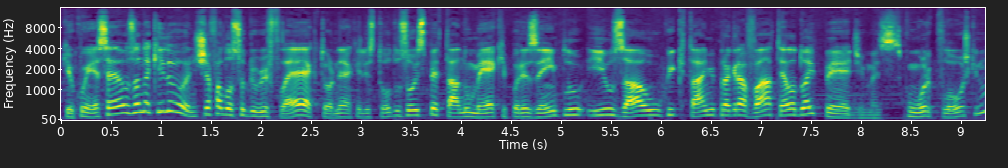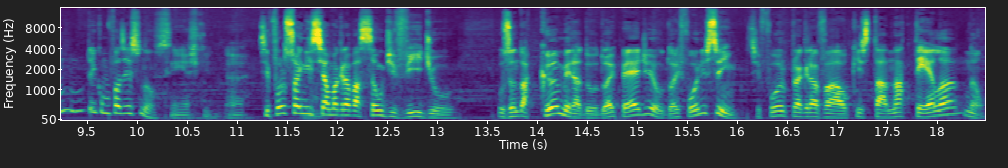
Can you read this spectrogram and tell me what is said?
que eu conheço é usando aquilo. A gente já falou sobre o Reflector, né? Aqueles todos, ou espetar no Mac, por exemplo, e usar o QuickTime para gravar a tela do iPad. Mas com workflow, acho que não, não tem como fazer isso, não. Sim, acho que. É. Se for só iniciar uma gravação de vídeo usando a câmera do, do iPad ou do iPhone, sim. Se for para gravar o que está na tela, não.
